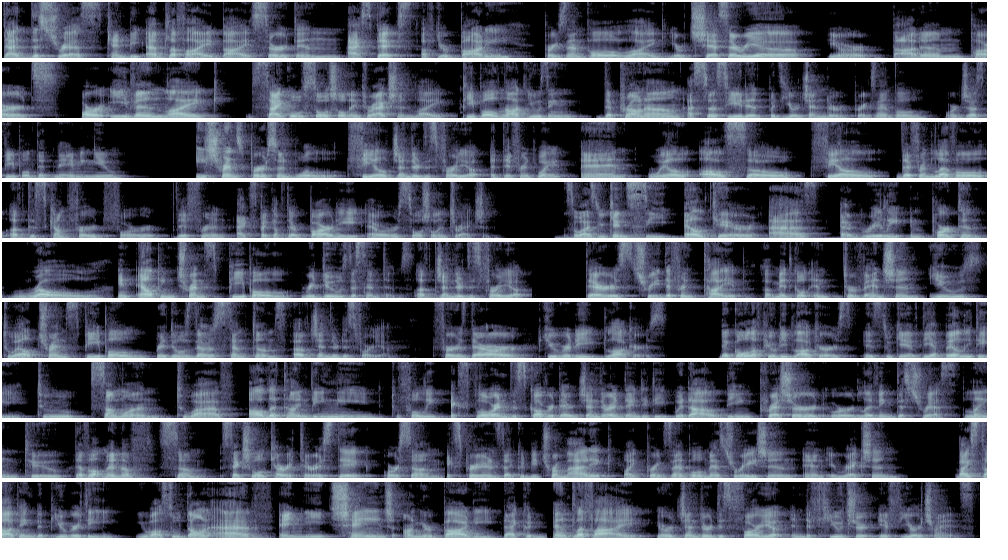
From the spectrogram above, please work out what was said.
That distress can be amplified by certain aspects of your body, for example, like your chest area, your bottom parts, or even like psychosocial interaction, like people not using the pronoun associated with your gender, for example, or just people that naming you each trans person will feel gender dysphoria a different way and will also feel different level of discomfort for different aspect of their body or social interaction. So as you can see healthcare as a really important role in helping trans people reduce the symptoms of gender dysphoria there's three different type of medical intervention used to help trans people reduce their symptoms of gender dysphoria. First, there are puberty blockers. The goal of puberty blockers is to give the ability to someone to have all the time they need to fully explore and discover their gender identity without being pressured or living distress linked to development of some sexual characteristic or some experience that could be traumatic, like for example, menstruation and erection. By stopping the puberty, you also don't have any change on your body that could amplify your gender dysphoria in the future if you're trans.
